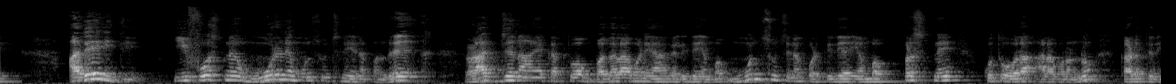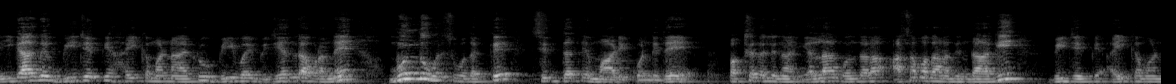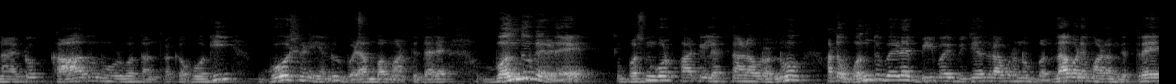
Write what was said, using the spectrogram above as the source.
ಅದೇ ರೀತಿ ಈ ಪೋಸ್ಟ್ನ ಮೂರನೇ ಮುನ್ಸೂಚನೆ ಏನಪ್ಪಾ ಅಂದ್ರೆ ರಾಜ್ಯ ನಾಯಕತ್ವ ಬದಲಾವಣೆ ಆಗಲಿದೆ ಎಂಬ ಮುನ್ಸೂಚನೆ ಕೊಡ್ತಿದೆ ಎಂಬ ಪ್ರಶ್ನೆ ಕುತೂಹಲ ಹಲವರನ್ನು ಕಾಡುತ್ತಿದೆ. ಈಗಾಗಲೇ ಬಿಜೆಪಿ ಹೈಕಮಾಂಡ್ ನಾಯಕರು ಬಿ ವೈ ವಿಜೇಂದ್ರ ಅವರನ್ನೇ ಮುಂದುವರಿಸುವುದಕ್ಕೆ ಸಿದ್ಧತೆ ಮಾಡಿಕೊಂಡಿದೆ. ಪಕ್ಷದಲ್ಲಿನ ಎಲ್ಲಾ ಗೊಂದಲ ಅಸಮಾಧಾನದಿಂದಾಗಿ ಬಿಜೆಪಿ ಹೈಕಮಾಂಡ್ ನಾಯಕರು ಕಾದು ನೋಡುವ ತಂತ್ರಕ್ಕೆ ಹೋಗಿ ಘೋಷಣೆಯನ್ನು ವಿಳಂಬ ಮಾಡ್ತಿದ್ದಾರೆ. ಒಂದು ವೇಳೆ ಬಸನಗೌಡ ಪಾಟೀಲ್ ಯತ್ನಾಳ್ ಅವರನ್ನು ಅಥವಾ ಒಂದು ವೇಳೆ ಬಿ ವೈ ವಿಜೇಂದ್ರ ಅವರನ್ನು ಬದಲಾವಣೆ ಮಾಡಂಗಿದ್ರೆ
